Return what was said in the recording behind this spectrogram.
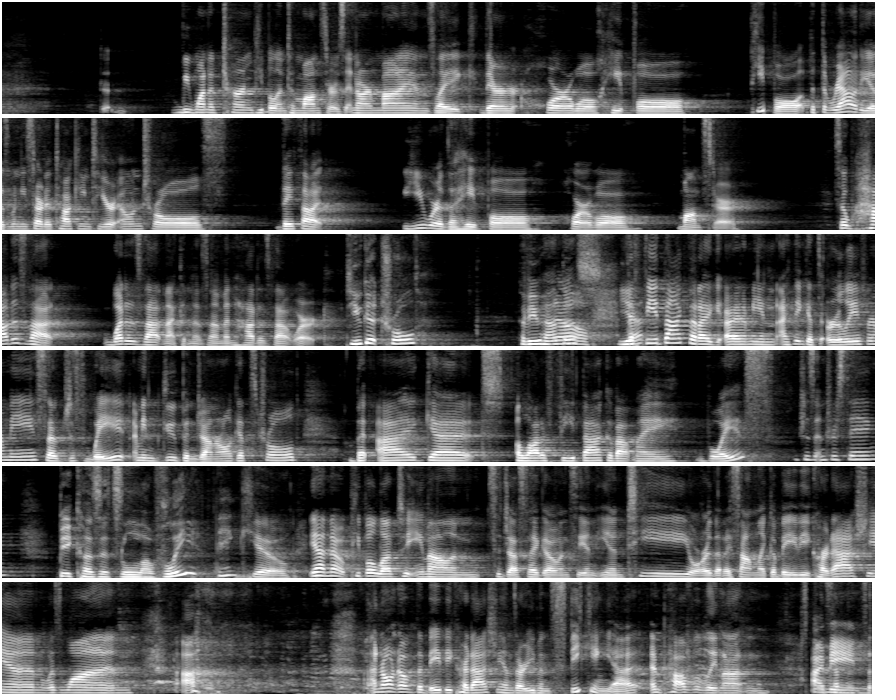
we want to turn people into monsters in our minds, hmm. like they're horrible, hateful people. But the reality is, when you started talking to your own trolls, they thought you were the hateful, horrible monster. So, how does that, what is that mechanism and how does that work? Do you get trolled? Have you had No. this? Yeah. The feedback that I, I mean, I think it's early for me, so just wait. I mean, Goop in general gets trolled, but I get a lot of feedback about my voice, which is interesting. Because it's lovely. Thank you. Yeah, no, people love to email and suggest I go and see an ENT or that I sound like a baby Kardashian was one. Uh, I don't know if the baby Kardashians are even speaking yet, and probably not in I mean.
